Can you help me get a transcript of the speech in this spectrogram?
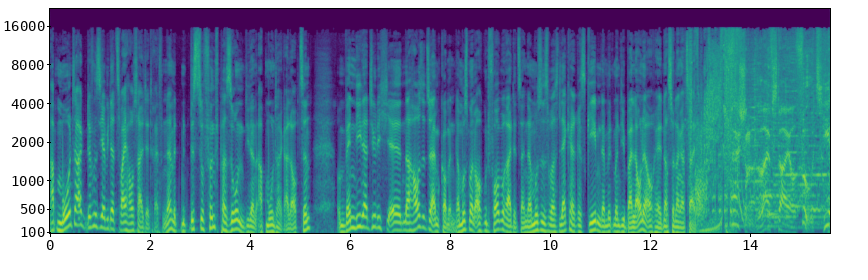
ab Montag dürfen sich ja wieder zwei Haushalte treffen, ne? Mit, mit bis zu fünf Personen, die dann ab Montag erlaubt sind. Und wenn die natürlich äh, nach Hause zu einem kommen, dann muss man auch gut vorbereitet sein. Da muss es was Leckeres geben, damit man die bei Laune auch hält nach so langer Zeit. Fashion, Lifestyle, Food. Hier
